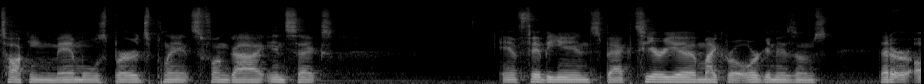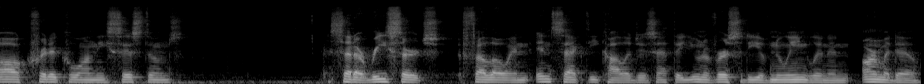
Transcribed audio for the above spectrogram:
talking mammals, birds, plants, fungi, insects, amphibians, bacteria, microorganisms that are all critical on these systems, said a research fellow and insect ecologist at the University of New England in Armidale.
